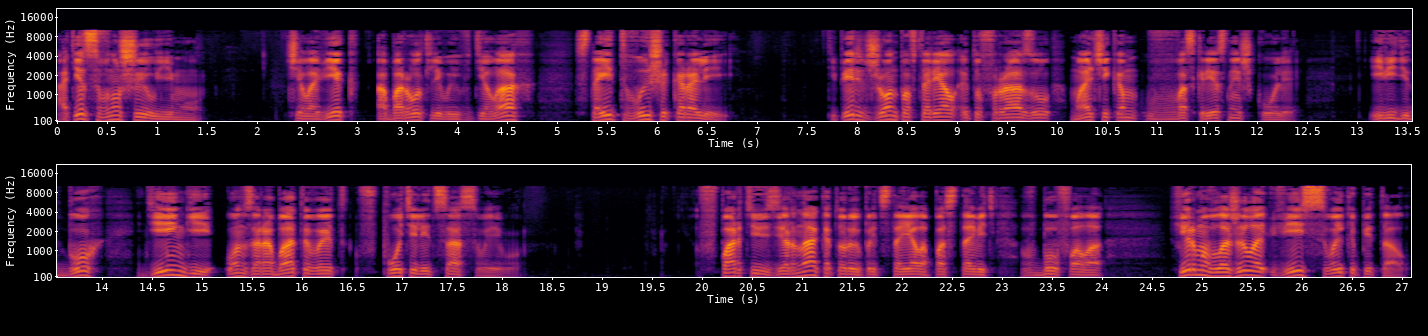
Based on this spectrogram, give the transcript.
отец внушил ему, «Человек, оборотливый в делах, стоит выше королей». Теперь Джон повторял эту фразу мальчикам в воскресной школе. И видит Бог, деньги он зарабатывает в поте лица своего. В партию зерна, которую предстояло поставить в Буффало, фирма вложила весь свой капитал.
